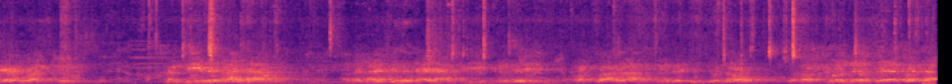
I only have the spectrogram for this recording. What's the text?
แค่วัดเกิดมันมีหลายๆอย่างหลายๆสิ่งหลายๆอย่างที่เกิดได้วัดว่าร่างเกิดได้ยุ่งยากเท่านะครับเกิดแล้วแต่ว่าจะ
